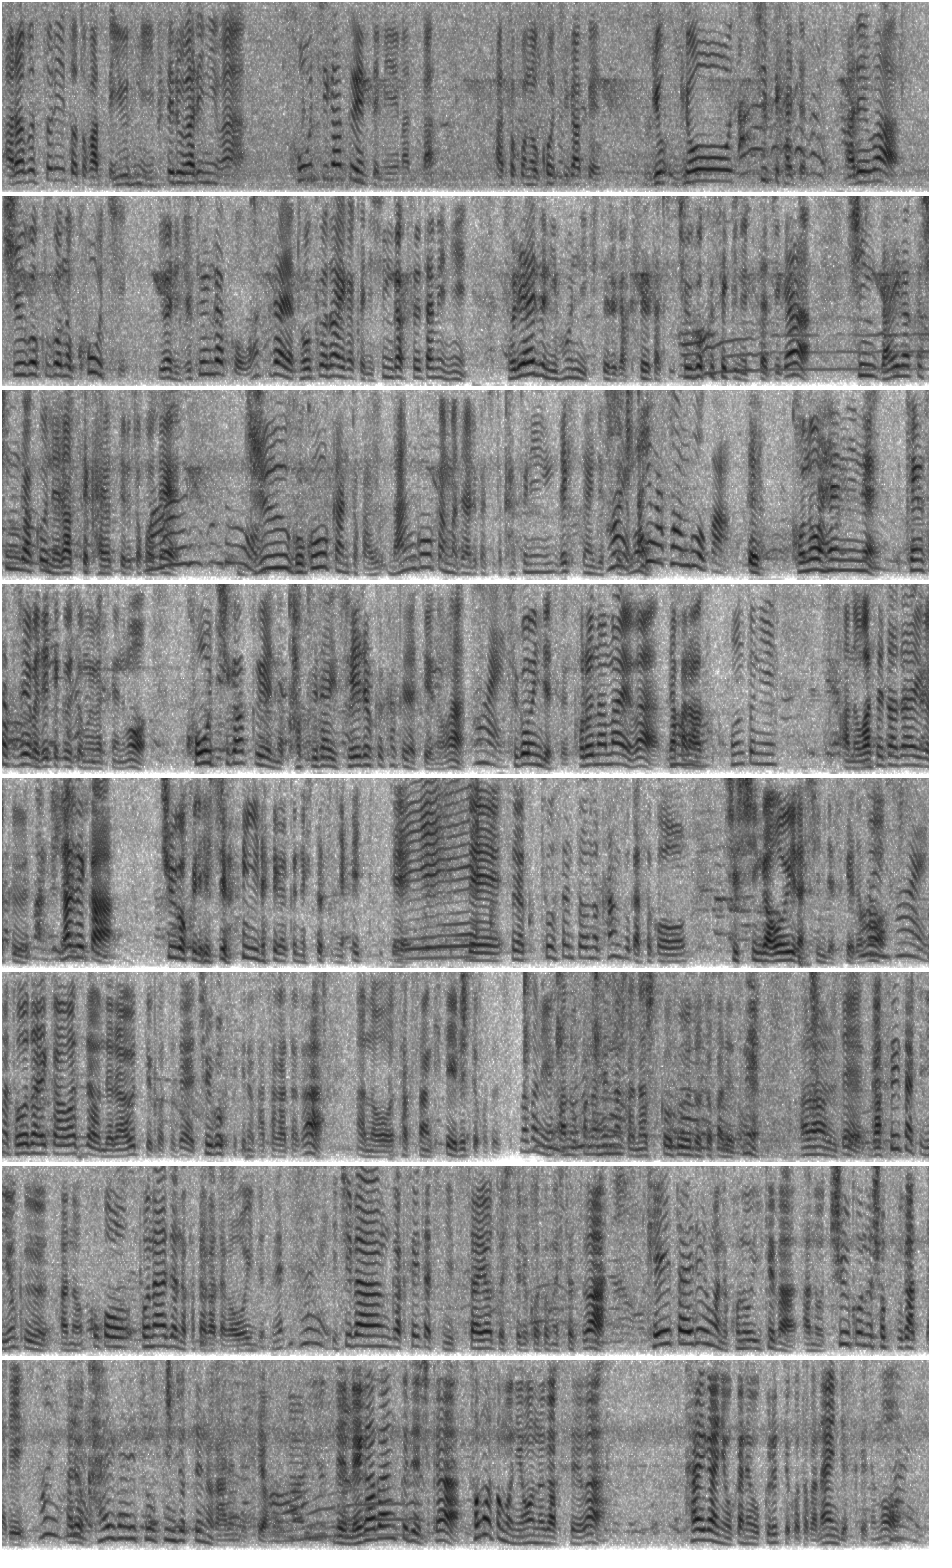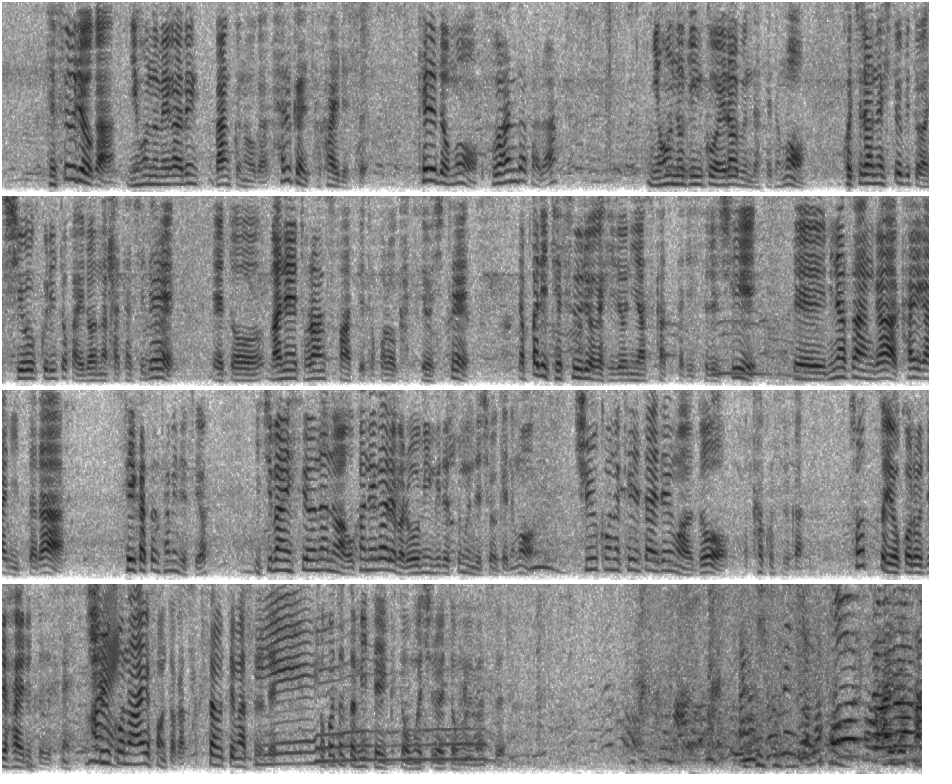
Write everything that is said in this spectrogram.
アラブストリートとかっていうふうに言ってる割には高知学園って見えますか？あそこの高知学園行行地って書いてある。あれは中国語の高知いわゆる受験学校早稲田や東京大学に進学するためにとりあえず日本に来てる学生たち中国籍の人たちが新大学進学を狙って通ってるところで15号館とか何号館まであるかちょっと確認できてないんですけども、はい、あれは3号館。えこの辺にね検索すれば出てくると思いますけれども高知学園の拡大勢力拡大っていうのはすごいんです、はい、コロナ前はだから本当にあの早稲田大学なぜか中国で一番いい大学の一つに入っていて、でそれは共産党の幹部がそこ出身が多いらしいんですけれども、はいはい、まあ、東大か早稲田を狙うっていうことで中国籍の方々があのたくさん来ているってことです。まさにあのこの辺なんか夏子フードとかですねハラールで学生たちによくあのここ東南アジアの方々が多いんですね、はい、一番学生たちに伝えようとしていることの一つは携帯電話のこの行けばあの中古のショップがあったり、はいはい、あるいは海外送金所っていうのがあるんですよ。でメガバンクでしかそもそも日本の学生は海外にお金を送るってことがないんですけども、はい、手数料が日本のメガバンクの方がはるかに高いですけれども不安だから日本の銀行を選ぶんだけどもこちらの人々は仕送りとかいろんな形で、えーと、マネートランスファーっていうところを活用してやっぱり手数料が非常に安かったりするしで皆さんが海外に行ったら生活のためですよ。一番必要なのはお金があればローミングで済むんでしょうけども中古の携帯電話をどう確保するか。ちょっと横路地入るとですね中古の iPhone とかたくさん売ってますので、そこちょっと見ていくと面白いと思います。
